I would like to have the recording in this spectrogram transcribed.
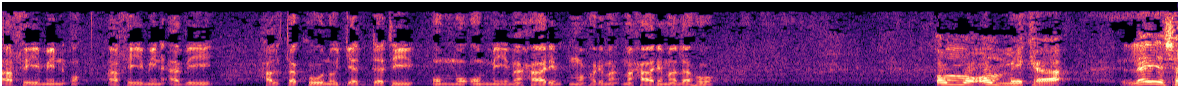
أخي من أخي من أبي هل تكون جدتي أم أمي محارم محارم له؟ أم أمك ليس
